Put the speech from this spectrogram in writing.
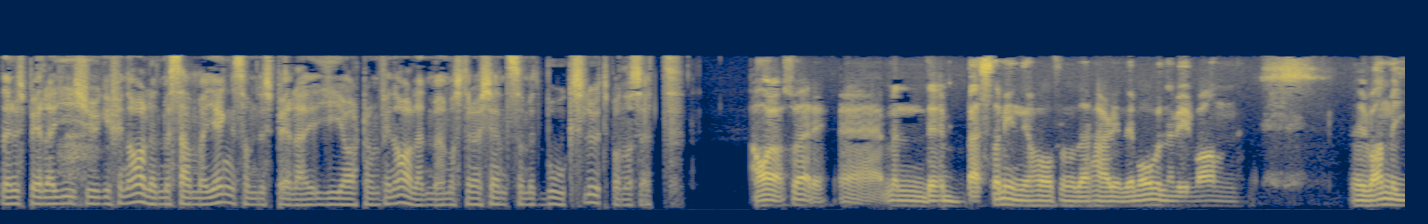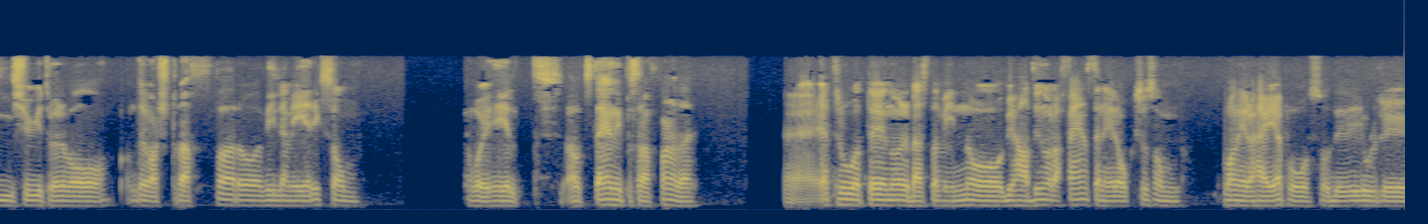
när du spelar J20-finalen med samma gäng som du spelar J18-finalen men måste det ha känts som ett bokslut på något sätt? Ja, så är det. Eh, men det bästa minne jag har från den där helgen, det var väl när vi vann När vi vann med J20 tror jag det var. Det var straffar och William Eriksson var ju helt outstanding på straffarna där. Eh, jag tror att det är nog det bästa minne och vi hade ju några fans där nere också som var nere och hejade på oss och det gjorde det ju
